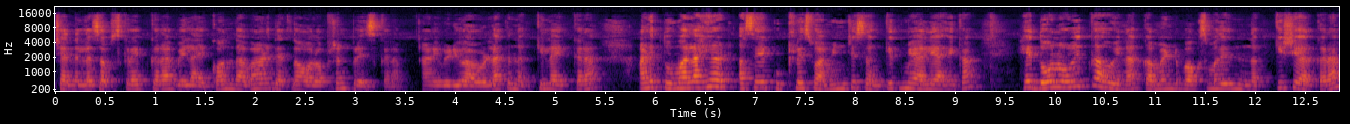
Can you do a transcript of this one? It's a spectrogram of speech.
चॅनलला सबस्क्राईब करा बेल आयकॉन दाबा आणि त्यातला ऑल ऑप्शन प्रेस करा. आणि व्हिडिओ आवडला तर नक्की लाईक करा. आणि तुम्हालाही असे कुठले स्वामींचे संकेत मिळाले आहे का? हे दोन ओळीत का होईना कमेंट बॉक्समध्ये नक्की शेअर करा.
